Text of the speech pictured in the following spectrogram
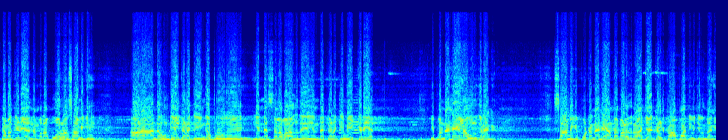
நமக்கு கிடையாது. நம்ம தான் போடுறோம் சாமிக்கு. ஆனால் அந்த உண்டியல் கணக்கு எங்கே போகுது? என்ன செலவாகுது? எந்த கணக்குமே கிடையாது. இப்போ நகையெல்லாம் உருக்குறாங்க. சாமிக்கு போட்ட நகை அந்த காலத்து ராஜாக்கள் காப்பாற்றி வச்சுருந்தாங்க.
